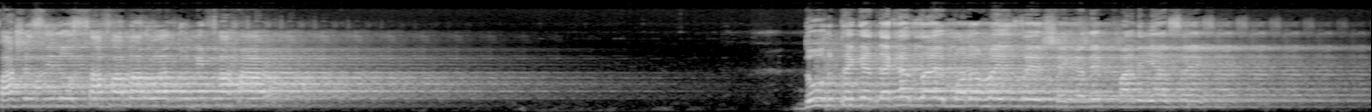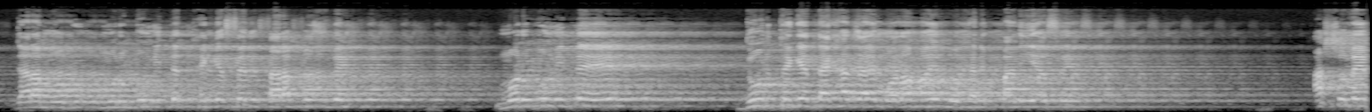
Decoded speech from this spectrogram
ফাঁসে ছিল সাফা মারোয়া দুটি পাহাড় দূর থেকে দেখা যায় মনে হয় যে সেখানে পানি আছে। যারা মরু- মরুভূমিতে থেকেছেন তারা বুঝবে। মরুভূমিতে দূর থেকে দেখা যায় মনে হয় ওখানে পানি আছে। আসলে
